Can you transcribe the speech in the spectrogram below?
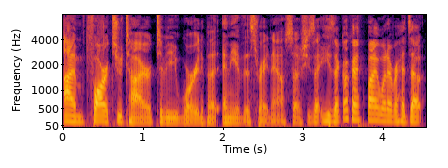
I'm far too tired to be worried about any of this right now. So she's like, he's like, okay, bye, whatever, heads out.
